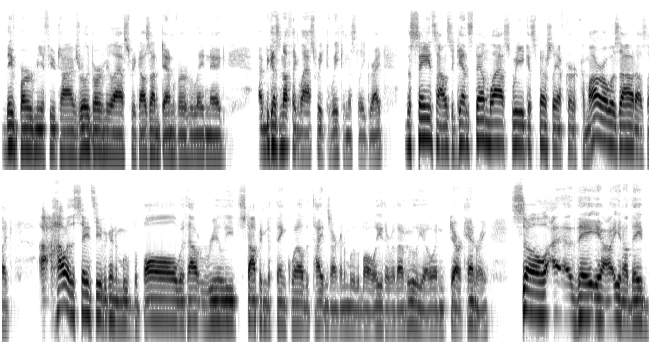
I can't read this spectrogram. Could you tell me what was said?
They've burned me a few times, really burned me last week. I was on Denver, who laid an egg because nothing last week to week in this league, right? The Saints, I was against them last week, especially after Kamara was out. I was like, uh, how are the Saints even going to move the ball without really stopping to think? Well, the Titans aren't going to move the ball either without Julio and Derrick Henry. So uh, they, uh, you know, they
